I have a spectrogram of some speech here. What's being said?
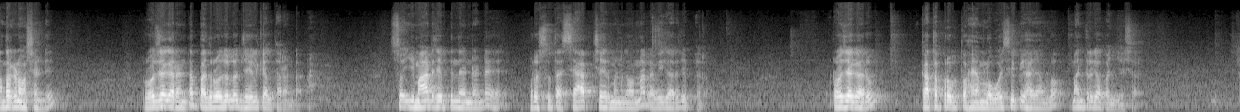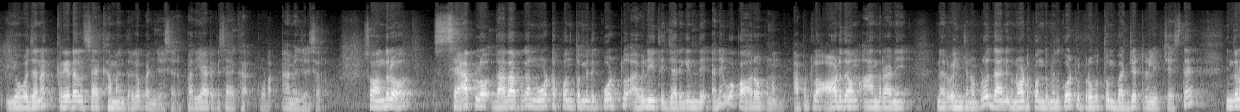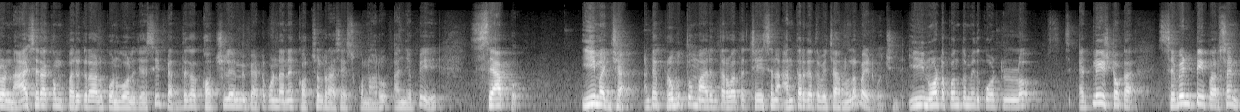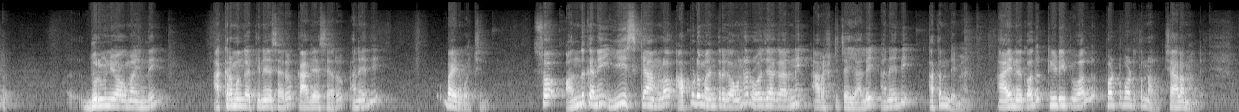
అందరికీ నమస్తే అండి. రోజా గారంట పది రోజుల్లో జైలుకి వెళ్తారంట. సో ఈ మాట చెప్పింది ఏంటంటే ప్రస్తుత శాప్ చైర్మన్గా ఉన్న రవి గారు చెప్పారు. రోజా గారు గత ప్రభుత్వ హయాంలో వైసీపీ హయాంలో మంత్రిగా పనిచేశారు. యువజన క్రీడల శాఖ మంత్రిగా పనిచేశారు. పర్యాటక శాఖ కూడా ఆమె చేశారు. సో అందులో శాప్లో దాదాపుగా నూట పంతొమ్మిది కోట్లు అవినీతి జరిగింది అని ఒక ఆరోపణ ఉంది. అప్పట్లో ఆడుదాం ఆంధ్ర అని నిర్వహించినప్పుడు దానికి నూట పంతొమ్మిది కోట్లు ప్రభుత్వం బడ్జెట్ రిలీజ్ చేస్తే ఇందులో నాసిరకం పరికరాలు కొనుగోలు చేసి పెద్దగా ఖర్చులేమి పెట్టకుండానే ఖర్చులు రాసేసుకున్నారు అని చెప్పి శాప్ ఈ మధ్య అంటే ప్రభుత్వం మారిన తర్వాత చేసిన అంతర్గత విచారణలో బయటకు వచ్చింది ఈ నూట పంతొమ్మిది కోట్లలో అట్లీస్ట్ ఒక సెవెంటీ పర్సెంట్ దుర్వినియోగమైంది. అక్రమంగా తినేశారు కాజేశారు అనేది బయటకు వచ్చింది సో అందుకని ఈ స్కామ్లో అప్పుడు మంత్రిగా ఉన్న రోజా గారిని అరెస్ట్ చేయాలి అనేది అతని డిమాండ్. ఆయనే కాదు టీడీపీ వాళ్ళు పట్టుబడుతున్నారు చాలామంది.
